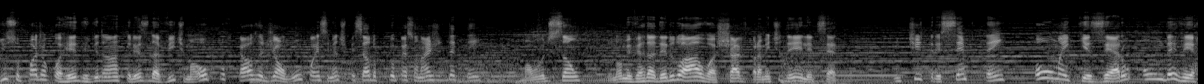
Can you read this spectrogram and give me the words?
Isso pode ocorrer devido à natureza da vítima ou por causa de algum conhecimento especial do que o personagem detém, uma maldição, o nome verdadeiro do alvo, a chave para a mente dele, etc. Um títere sempre tem ou uma IQ zero ou um dever,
